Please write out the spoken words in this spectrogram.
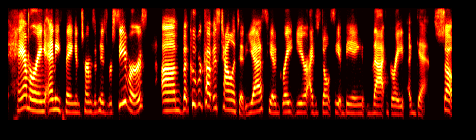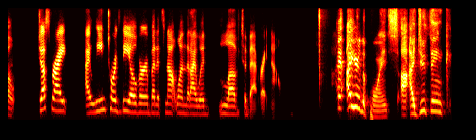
hammering anything in terms of his receivers um, but Cooper Kupp is talented. Yes he had a great year. I just don't see it being that great again. So just right i lean towards the over but it's not one that i would love to bet right now. I, I hear the points. I, I do think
